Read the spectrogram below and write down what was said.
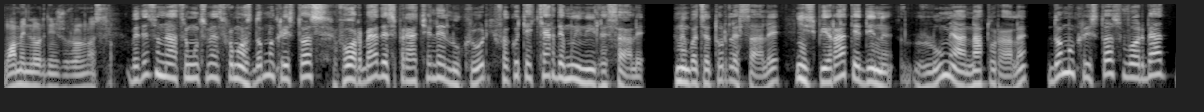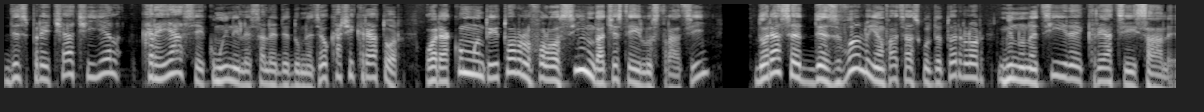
oamenilor din jurul nostru. Vedeți, dumneavoastră, mulțumesc frumos. Domnul Hristos vorbea despre acele lucruri făcute chiar de mâinile sale. În învățăturile sale, inspirate din lumea naturală, Domnul Hristos vorbea despre ceea ce El crease cu mâinile sale de Dumnezeu ca și creator. Ori acum Mântuitorul, folosind aceste ilustrații, dorea să dezvăluie în fața ascultătorilor minunățiile creației sale.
